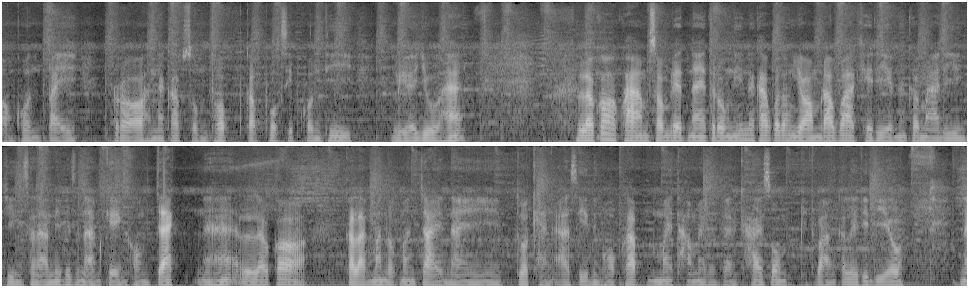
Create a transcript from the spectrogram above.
2 คนไปรอนะครับ สมทบกับพวก 10 คนที่เหลืออยู่ฮะแล้วก็ความสำเร็จในตรงนี้นะครับก็ต้องยอมรับว่า KTM นั้นก็มาดีจริง ๆ สนามนี้เป็นสนามเก่งของแจ็คนะฮะแล้วก็ กำลังมั่นอกมั่นใจในตัวแข่ง RC16 ครับ ไม่ทำให้แฟนๆค่ายส้มผิดหวังกันเลยทีเดียว ใน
